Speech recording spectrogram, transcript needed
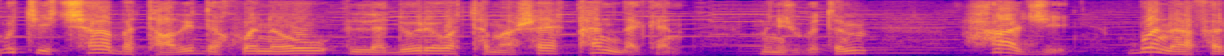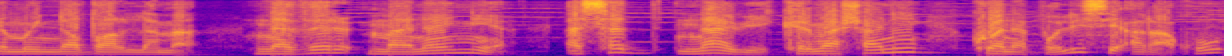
وتی چا بەتاڵی دەخۆنەوە و لە دوورەوە تەماشای قەن دەکەن منیشگوتم حاجی بۆ نافەرمووی نەداڵ لەمە نەذر مانای نییە ئەسد ناوی کرماشانی کۆنەپۆلیسی عراق و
